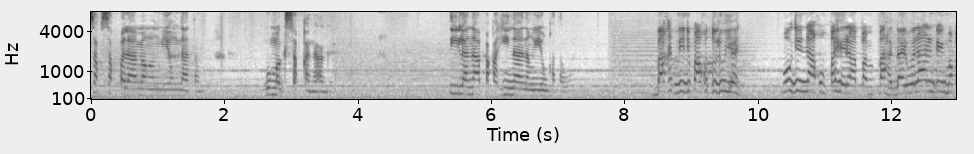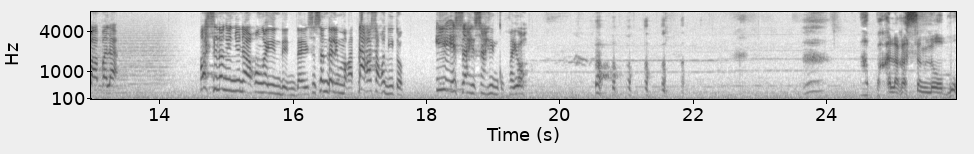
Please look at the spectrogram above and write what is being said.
Saksak pa lamang ang iyong natam. Bumagsak ka na agad. Tila napakahina ng iyong katawan. Bakit di niyo pa ako tuluyan? Huwag niyo na akong pahirapan pa dahil wala rin kayong mapapala. Pasilangin niyo na ako ngayon din dahil sa sandaling makatakas ako dito, iisa-isahin ko kayo. Napakalakas ng loob mo.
